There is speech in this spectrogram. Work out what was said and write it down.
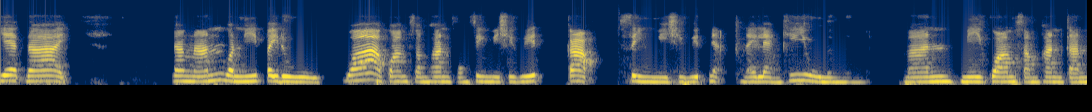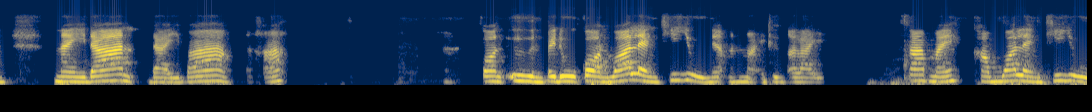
แยกได้ ดังนั้นวันนี้ไปดูว่าความสัมพันธ์ของสิ่งมีชีวิตกับสิ่งมีชีวิตเนี่ยในแหล่งที่อยู่หนึ่งมันมีความสัมพันธ์กันในด้านใดบ้างนะคะ ก่อนอื่นไปดูก่อนว่าแหล่งที่อยู่เนี่ยมันหมายถึงอะไร ทราบไหมคำว่าแหล่งที่อยู่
